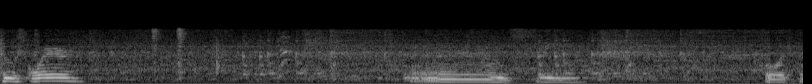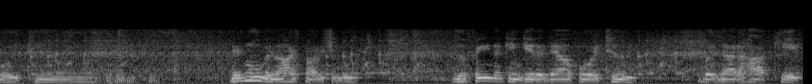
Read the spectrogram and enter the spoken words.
two square. Uh, let me see. Forward, forward, two. This move is launch punishable. Zafina can get a down forward two, but not a hop kick.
